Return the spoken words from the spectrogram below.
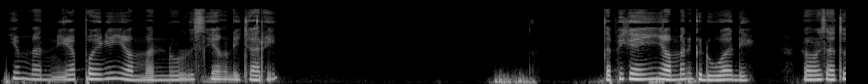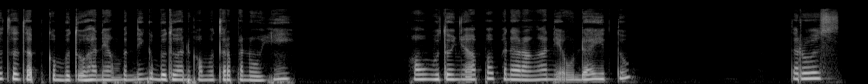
Nyaman ya poinnya nyaman dulu sih yang dicari. Tapi kayaknya nyaman kedua deh. Nomor satu tetap kebutuhan yang penting kebutuhan kamu terpenuhi kamu butuhnya apa? Penerangan? Ya udah itu. Terus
